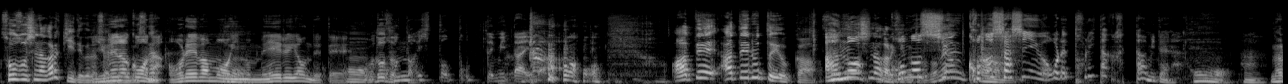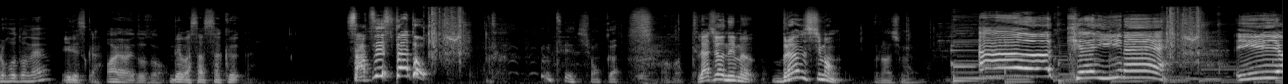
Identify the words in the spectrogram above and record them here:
想像しながら聞いてください。夢のコーナー、ー。俺はもう今メール読んでて、うんこの人撮ってみたいわ 当て、当てるというか、あのこの瞬この写真俺撮りたかったみたいな、う。なるほどね。いいですか？はいはい、どうぞ。では早速撮影スタート！テンションが。ラジオネームブランシモン。ブランシモン。あーオッケーいいねいいよ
